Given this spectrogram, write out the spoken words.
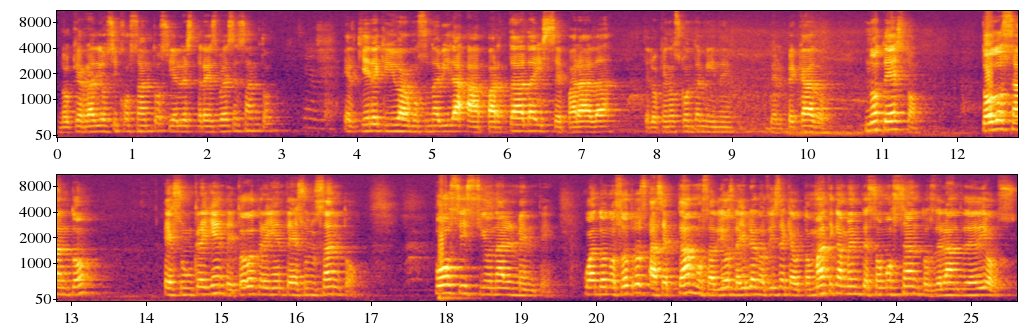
¿No querrá Dios Hijo Santo si Él es tres veces santo? Él quiere que vivamos una vida apartada y separada de lo que nos contamine del pecado. Note esto, todo santo es un creyente y todo creyente es un santo posicionalmente. Cuando nosotros aceptamos a Dios, la Biblia nos dice que automáticamente somos santos delante de Dios.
